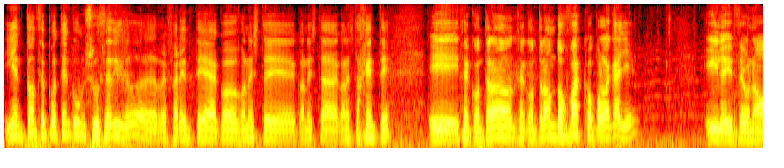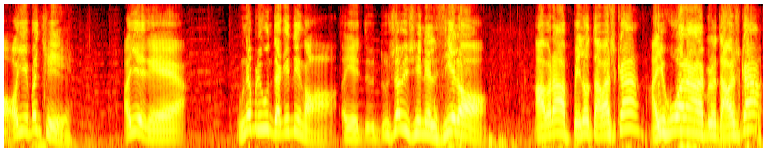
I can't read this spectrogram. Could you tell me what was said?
Y entonces pues tengo un sucedido eh, referente a co- con, este con esta con esta gente y se encontraron se encontraron dos vascos por la calle y le dice uno, "Oye, Pachi, oye que una pregunta que tengo, oye, ¿tú, tú sabes si en el cielo habrá pelota vasca? ¿Ahí jugarán a la pelota vasca?"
